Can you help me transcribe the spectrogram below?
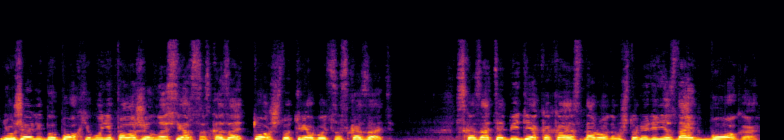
Неужели бы Бог ему не положил на сердце сказать то, что требуется сказать? сказать о беде, какая с народом, что люди не знают Бога.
